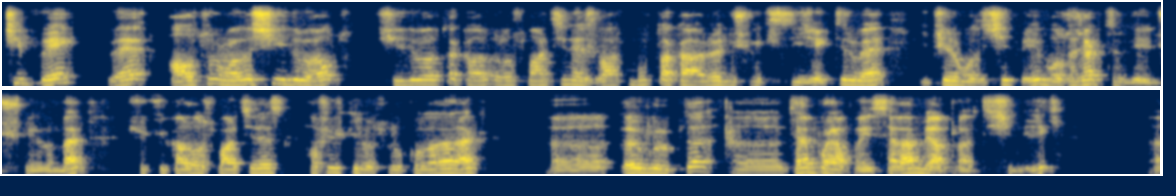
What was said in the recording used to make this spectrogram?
Chipway ve 6 numaralı Shield World'da Carlos Martinez var. Mutlaka öne düşmek isteyecektir ve 2 numaralı Chipway'i bozacaktır diye düşünüyorum ben. Çünkü Carlos Martinez hafif kilosunu kullanarak e, ön grupta e, tempo yapmayı seven bir apranti şimdilik. E,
